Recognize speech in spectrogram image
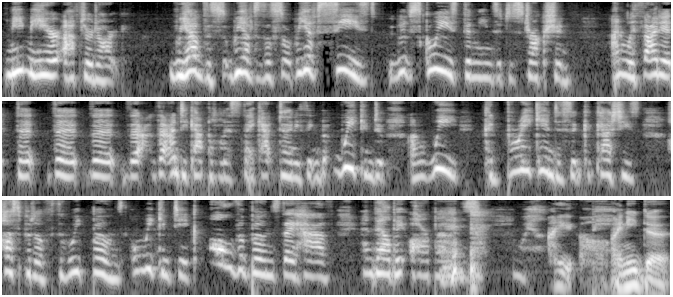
meet me here after dark. We have this. We have the sword. We have seized. We've squeezed the means of destruction, and without it, the the the the, the anti-capitalists they can't do anything. But we can do, and we could break into St. Kakashi's hospital for the weak bones, and we can take all the bones they have, and they'll be our bones. We'll I oh, I need to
